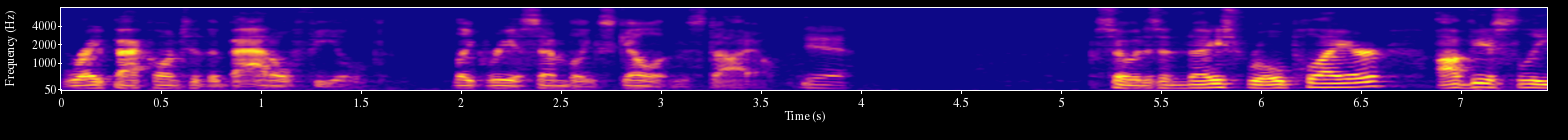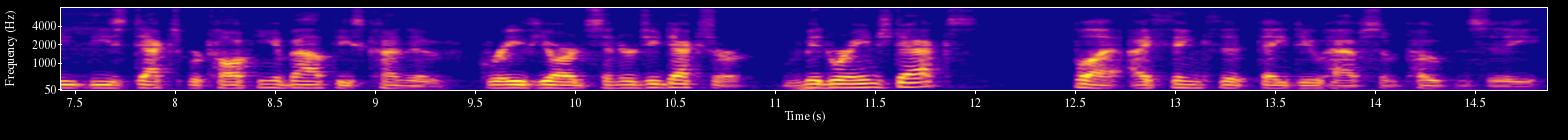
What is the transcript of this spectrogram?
right back onto the battlefield, like reassembling skeleton style. Yeah. So it is a nice role player. Obviously, these decks we're talking about, these kind of graveyard synergy decks, are mid range decks, but I think that they do have some potency.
